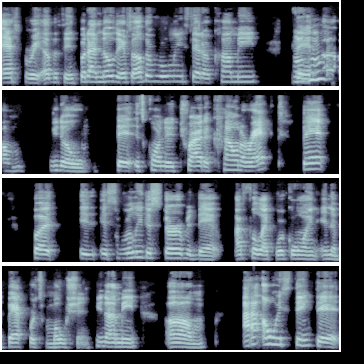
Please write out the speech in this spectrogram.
aspirate other things, but I know there's other rulings that are coming that mm-hmm. um you know that it's going to try to counteract that, but it, it's really disturbing that I feel like we're going in a backwards motion. You know what I mean? Um, I always think that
